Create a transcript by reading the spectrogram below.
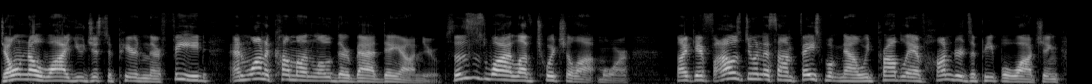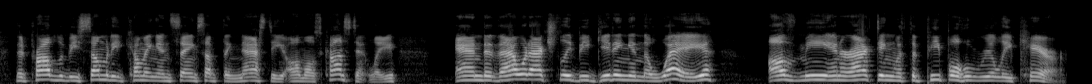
don't know why you just appeared in their feed, and want to come unload their bad day on you. So this is why I love Twitch a lot more. Like if I was doing this on Facebook now, we'd probably have hundreds of people watching. There'd probably be somebody coming in saying something nasty almost constantly. And that would actually be getting in the way of me interacting with the people who really care.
